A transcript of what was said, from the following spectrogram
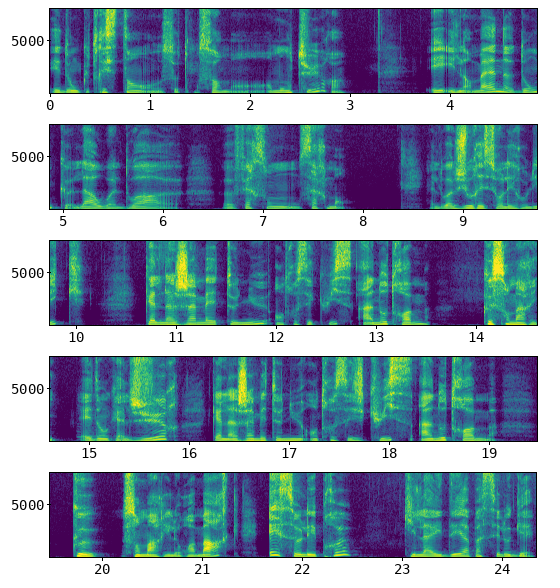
Et donc, Tristan se transforme en, monture. Et il l'emmène donc là où elle doit faire son serment. Elle doit jurer sur les reliques qu'elle n'a jamais tenu entre ses cuisses un autre homme que son mari. Et donc, elle jure qu'elle n'a jamais tenu entre ses cuisses un autre homme que son mari le roi Marc et ce lépreux qui l'a aidé à passer le guet.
